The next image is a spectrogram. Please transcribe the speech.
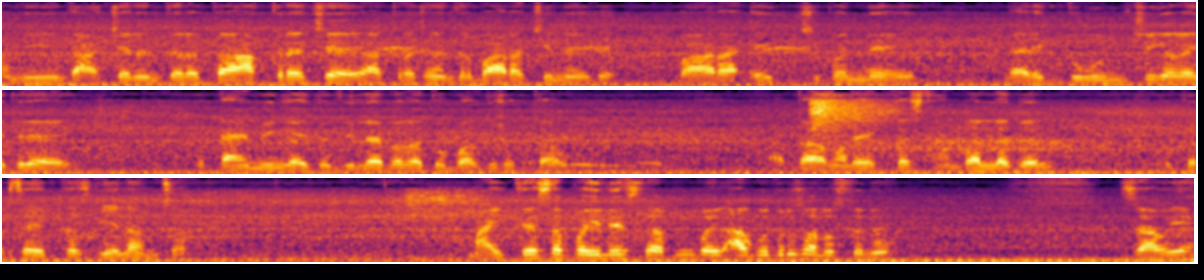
आणि दहाच्या नंतर आता अकराची आहे. अकराच्या नंतर बाराची नाही ते बारा एकची पण नाही. डायरेक्ट दोनची का काहीतरी आहे. टायमिंग आहे. तो दिला आहे बघा तो बघू शकता. आता आम्हाला एक तास थांबायला लागेल. तर एक तास गेला आमचा. माहिती असं पहिलेच तर आपण पहिले अगोदरच आलो असतो ना? जाऊया.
